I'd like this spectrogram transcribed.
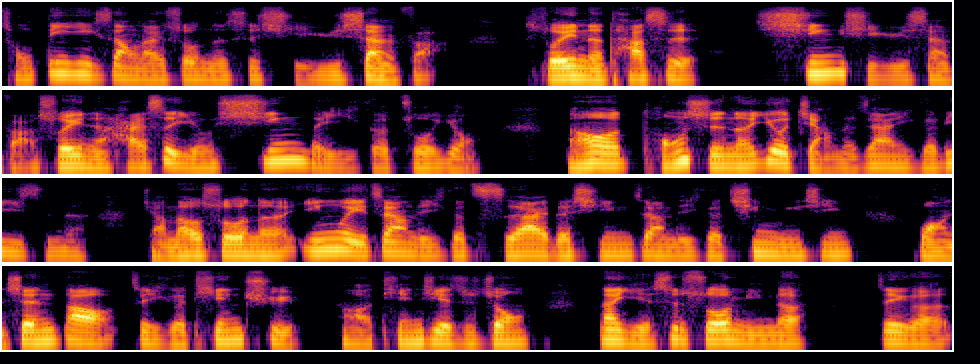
从定义上来说呢，是喜于善法，所以呢，它是心喜于善法，所以呢，还是由心的一个作用。然后同时呢，又讲的这样一个例子呢，讲到说呢，因为这样的一个慈爱的心，这样的一个清明心，往生到这个天去啊，天界之中，那也是说明了这个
